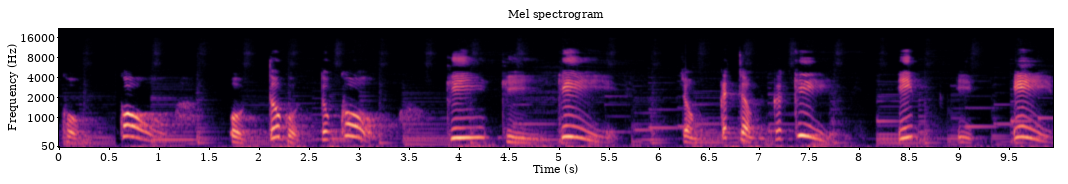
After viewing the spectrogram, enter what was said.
코, 코. 오똑, 오똑, 코. 귀, 귀, 귀. 쫑긋, 쫑긋, 귀. 입, 입, 입.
